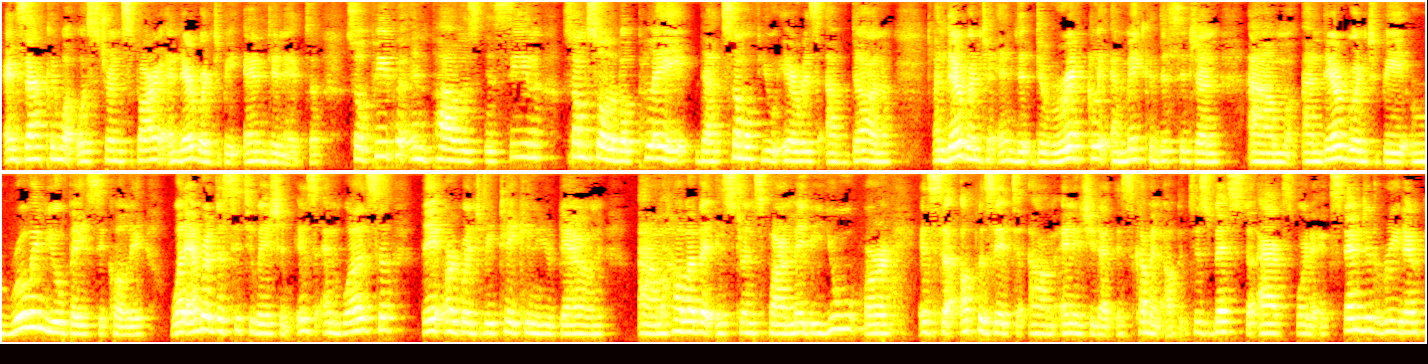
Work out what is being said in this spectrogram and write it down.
exactly what was transpired and they're going to be ending it. So people in powers is seeing some sort of a play that some of you Aries have done and they're going to end it directly and make a decision um, and they're going to be ruin you basically whatever the situation is and was they are going to be taking you down um, however it's transpiring, maybe you or it's the opposite um, energy that is coming up. It is best to ask for the extended reading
